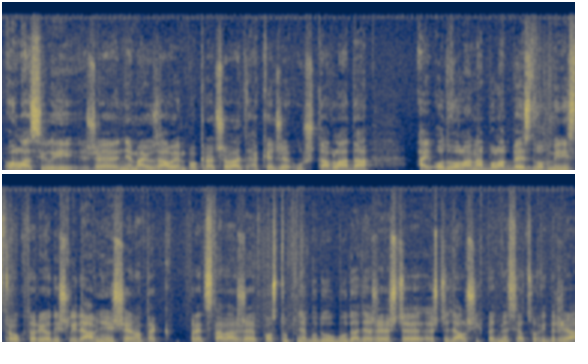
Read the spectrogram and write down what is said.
ohlásili, že nemajú záujem pokračovať a keďže už tá vláda aj odvolaná bola bez dvoch ministrov, ktorí odišli dávnejšie, no tak predstava, že postupne budú ubúdať a že ešte, ešte ďalších 5 mesiacov vydržia,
